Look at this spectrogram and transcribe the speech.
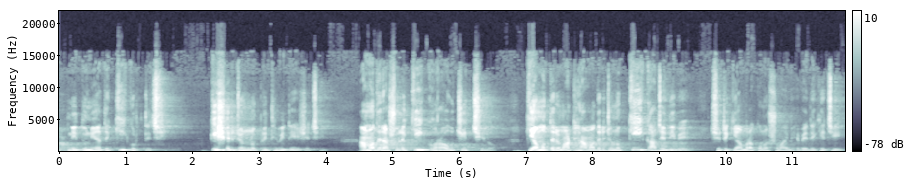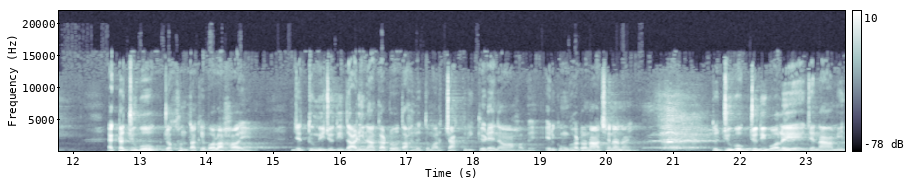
আপনি দুনিয়াতে কি করতেছি? কিসের জন্য পৃথিবীতে এসেছি? আমাদের আসলে কি করা উচিত ছিল? কিয়ামতের মাঠে আমাদের জন্য কি কাজে দিবে, সেটা কি আমরা কোনো সময় ভেবে দেখেছি? একটা যুবক যখন তাকে বলা হয় যে, তুমি যদি দাড়ি না কাটো, তাহলে তোমার চাকরি কেড়ে নেওয়া হবে। এরকম ঘটনা আছে না নাই? তো যুবক যদি বলে যে, না, আমি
